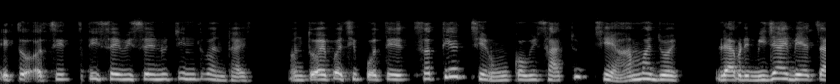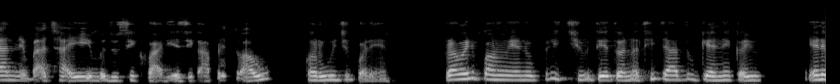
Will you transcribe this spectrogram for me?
એક તો અતિ- અતિશય વિષયનું ચિંતવન થાય અને તોય પછી પોતે સત્ય જ છે, હું કવિ સાચું જ છે, આમ જ હોય. એટલે આપણે બીજા બે ચાર ને પાછા એ બધું શીખવાડીએ છીએ કે આપણે તો આવું કરવું જ પડે. પ્રવીણ પણ એનું પ્રીચ્યું તે તો નથી જાતું કે એને કહ્યું એને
